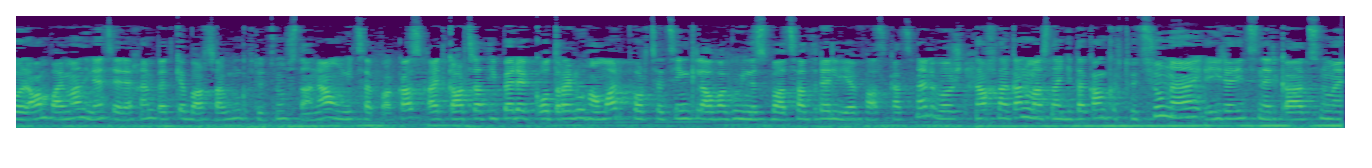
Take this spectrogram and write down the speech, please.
որ անպայման իրենց երեխան պետք է բարձրագույն կրթություն ստանա, ումից է պակաս։ Այդ կարծրատիպերը կոտրելու համար փորձեցինք լավագույնս բացատրել եւ հասկացնել, որ նախնական մասնագիտական կրթությունը իրենից ներկայացնում է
